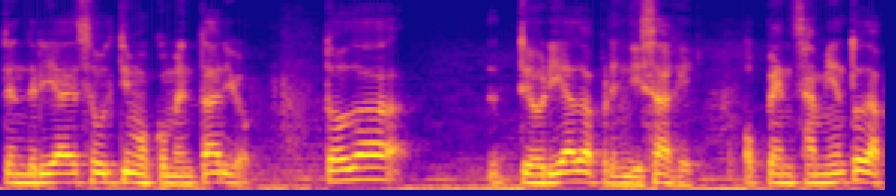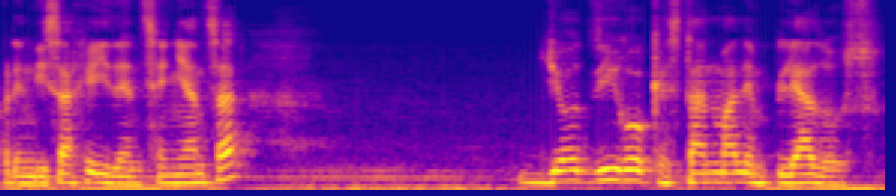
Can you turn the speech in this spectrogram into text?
tendría ese último comentario. Toda, teoría de aprendizaje o pensamiento de aprendizaje y de enseñanza, yo digo que están mal empleados.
